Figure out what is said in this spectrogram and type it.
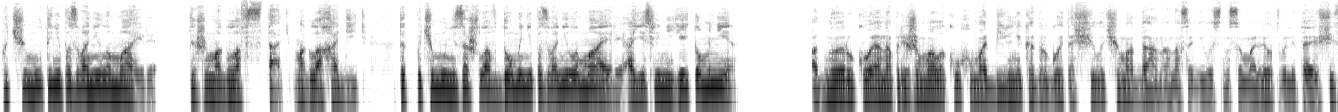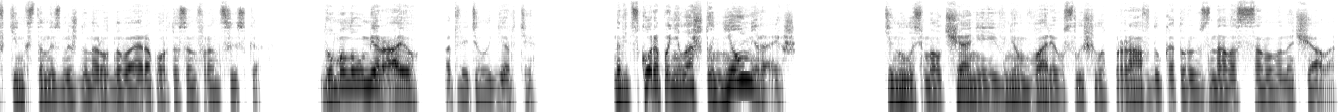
«Почему ты не позвонила Майре? Ты же могла встать, могла ходить. Так почему не зашла в дом и не позвонила Майре, а если не ей, то мне?» Одной рукой она прижимала к уху мобильник, а другой тащила чемодан. Она садилась на самолет, вылетающий в Кингстон из международного аэропорта Сан-Франциско. «Думала, умираю», — ответила Герти. «Но ведь скоро поняла, что не умираешь». Тянулось молчание, и в нем Варя услышала правду, которую знала с самого начала.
